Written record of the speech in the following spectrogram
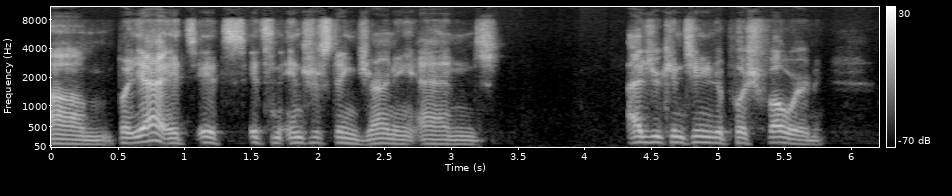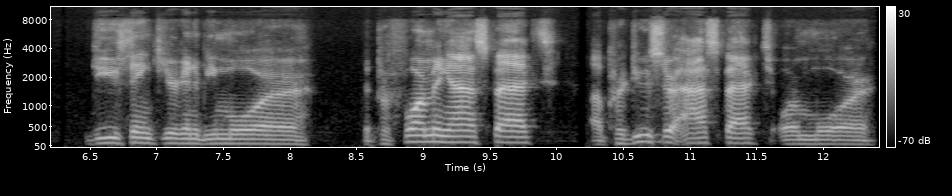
Um, but yeah, it's it's it's an interesting journey, and as you continue to push forward, do you think you're going to be more the performing aspect, a producer aspect, or more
